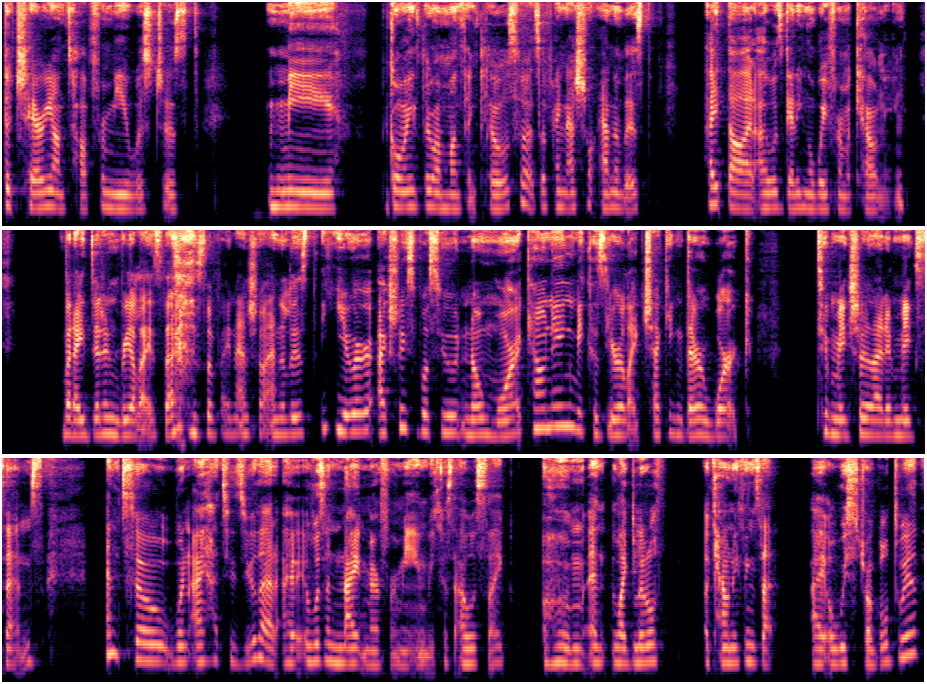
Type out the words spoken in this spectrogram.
the cherry on top for me was just me going through a month-end close. So as a financial analyst, I thought I was getting away from accounting. But I didn't realize that as a financial analyst, you're actually supposed to know more accounting because you're like checking their work to make sure that it makes sense. And so when I had to do that, I, it was a nightmare for me because I was like, um, and like little accounting things that I always struggled with.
